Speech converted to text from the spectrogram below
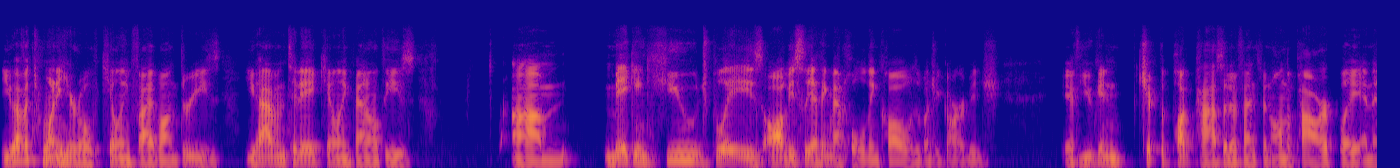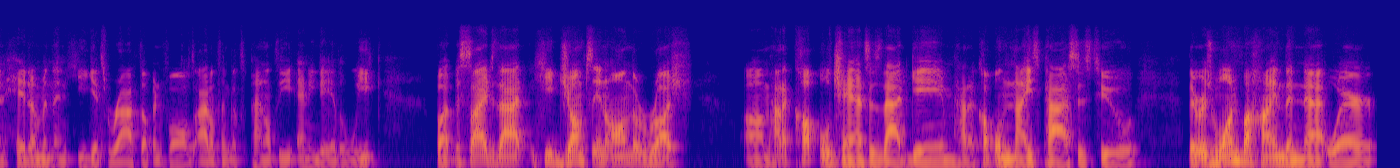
You have a 20 year old killing five on threes. You have him today killing penalties, um, making huge plays. Obviously, I think that holding call was a bunch of garbage. If you can chip the puck past a defenseman on the power play and then hit him and then he gets wrapped up and falls, I don't think that's a penalty any day of the week. But besides that, he jumps in on the rush. Um, had a couple chances that game, had a couple nice passes too. There was one behind the net where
